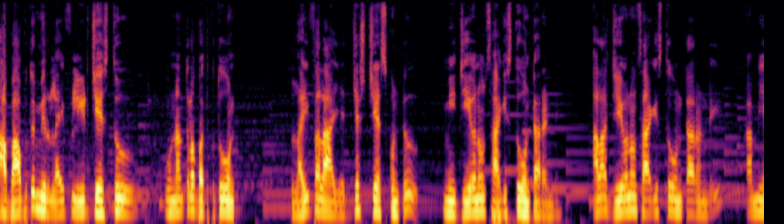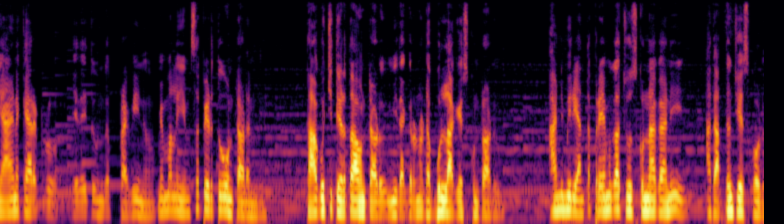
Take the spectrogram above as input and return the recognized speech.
ఆ బాబుతో మీరు లైఫ్ లీడ్ చేస్తూ ఉన్నంతలో బతుకుతూ ఉం లైఫ్ అలా అడ్జస్ట్ చేసుకుంటూ మీ జీవనం సాగిస్తూ ఉంటారండి. అలా జీవనం సాగిస్తూ ఉంటారండి. మీ ఆయన క్యారెక్టర్ ఏదైతే ఉందో ప్రవీణ్ మిమ్మల్ని హింస పెడుతూ ఉంటాడండి. తాగొచ్చి తిడతా ఉంటాడు మీ దగ్గర ఉన్న డబ్బులు లాగేసుకుంటాడు. ఆయన్ని మీరు ఎంత ప్రేమగా చూసుకున్నా కానీ అది అర్థం చేసుకోడు.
